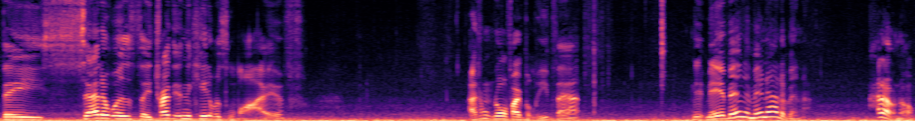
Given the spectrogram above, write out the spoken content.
They said it was. They tried to indicate it was live I don't know if I believe that. It may have been, it may not have been. I don't know.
